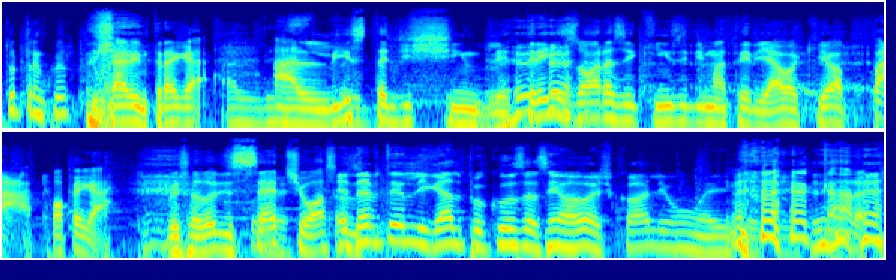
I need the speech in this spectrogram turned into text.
Tudo tranquilo. O cara entrega A a lista lista, de Schindler. 3 horas e 15 de material aqui, ó. Pá, pode pegar. Vencedor de 7 Ele Oscars. deve ter ligado pro curso assim, ó, escolhe um aí. Cara,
